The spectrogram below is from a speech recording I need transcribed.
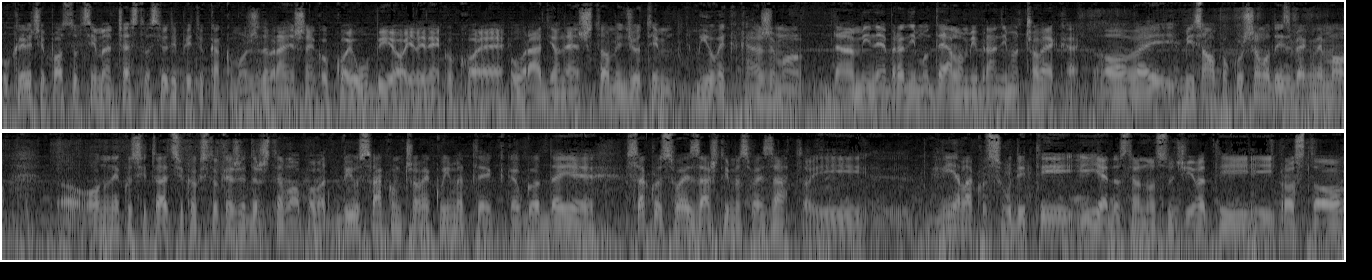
U krivičnim postupcima često vas ljudi pitaju kako možeš da braniš nekog ko je ubio ili nekog ko je uradio nešto, međutim mi uvek kažemo da mi ne branimo delo, mi branimo čoveka. Ovaj, mi samo pokušamo da izbegnemo onu neku situaciju, kako se to kaže, držite lopova. Vi u svakom čoveku imate, kako god da je, svako svoje zašto ima svoje zato i e, nije lako suditi i jednostavno osuđivati i prosto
